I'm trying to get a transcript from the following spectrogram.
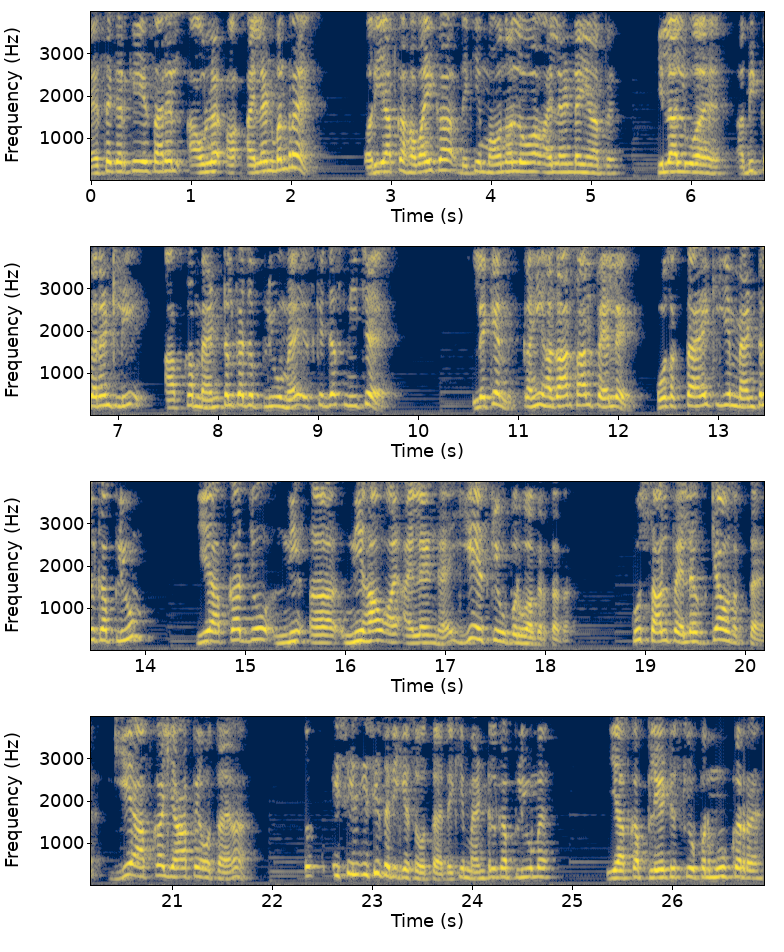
ऐसे करके ये सारे आइलैंड बन रहे हैं। और ये आपका हवाई का, देखिए माउना लोआ आइलैंड है यहाँ पे किला लुआ है। अभी करंटली आपका मेंटल का जो प्ल्यूम है, इसके जस्ट नीचे है। लेकिन कहीं हज़ार साल पहले हो सकता है कि ये मेंटल का प्ल्यूम ये आपका जो निहाव आइलैंड है, ये इसके ऊपर हुआ करता था। कुछ साल पहले क्या हो सकता है? ये आपका यहाँ पे होता है ना? तो इसी इसी तरीके से होता है। देखिए, मेंटल का प्ल्यूम है। ये आपका प्लेट इसके ऊपर मूव कर रहा है।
